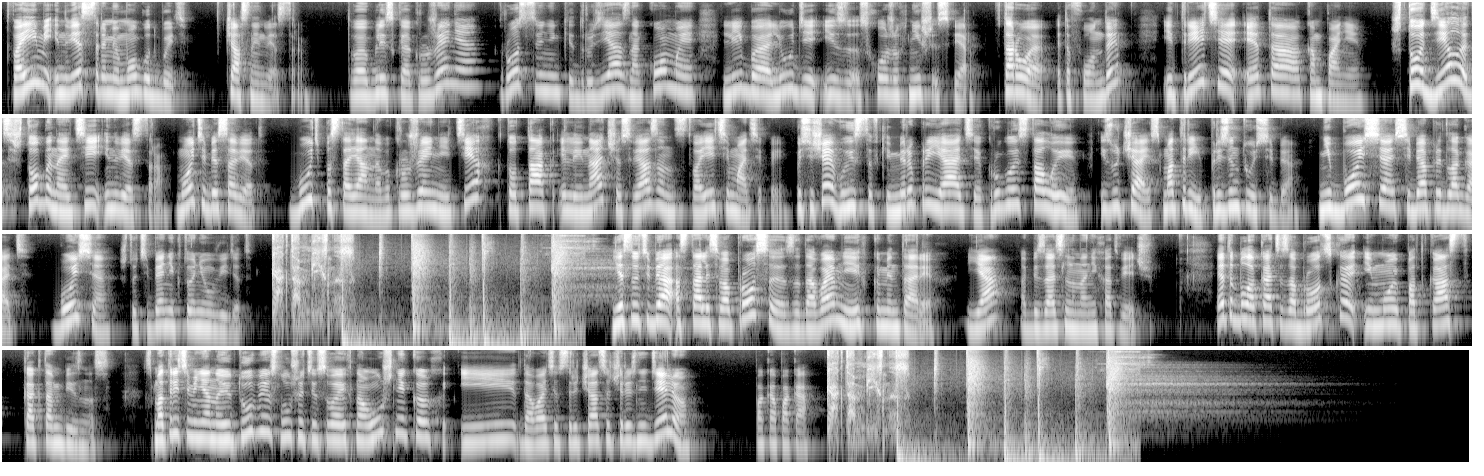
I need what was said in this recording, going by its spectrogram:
твоими инвесторами могут быть частные инвесторы, твое близкое окружение, родственники, друзья, знакомые, либо люди из схожих ниш и сфер. Второе – это фонды. И третье – это компании. Что делать, чтобы найти инвестора? Мой тебе совет. Будь постоянно в окружении тех, кто так или иначе связан с твоей тематикой. Посещай выставки, мероприятия, круглые столы. Изучай, смотри, презентуй себя. Не бойся себя предлагать. Бойся, что тебя никто не увидит. Как там бизнес? Если у тебя остались вопросы, задавай мне их в комментариях. Я обязательно на них отвечу. Это была Катя Забродская и мой подкаст «Как там бизнес?». Смотрите меня на ютубе, слушайте в своих наушниках и давайте встречаться через неделю. Пока-пока. Как там бизнес?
